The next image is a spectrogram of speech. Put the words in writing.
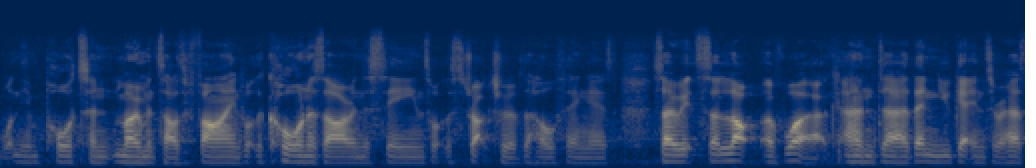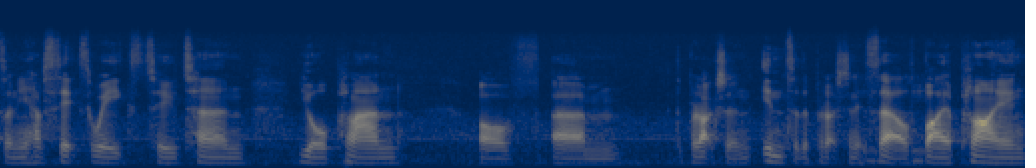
what the important moments are to find, what the corners are in the scenes, what the structure of the whole thing is. So it's a lot of work, and uh, then you get into rehearsal and you have six weeks to turn your plan of um, the production into the production itself by applying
